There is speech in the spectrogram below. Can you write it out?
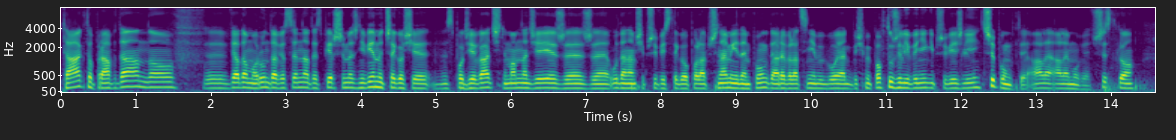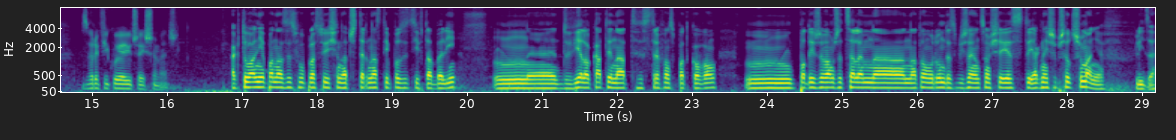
Tak, to prawda. No, y, wiadomo, runda wiosenna to jest pierwszy mecz, nie wiemy czego się spodziewać. No, mam nadzieję, że, że uda nam się przywieźć z tego pola przynajmniej jeden punkt, a rewelacyjnie by było, jakbyśmy powtórzyli wynik i przywieźli trzy punkty, ale, ale mówię, wszystko zweryfikuje jutrzejszy mecz. Aktualnie Pana zespół plasuje się na 14 pozycji w tabeli. Mm, e, Dwie lokaty nad strefą spadkową. Mm, Podejrzewam, że celem na, na tą rundę zbliżającą się jest jak najszybsze utrzymanie w lidze.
